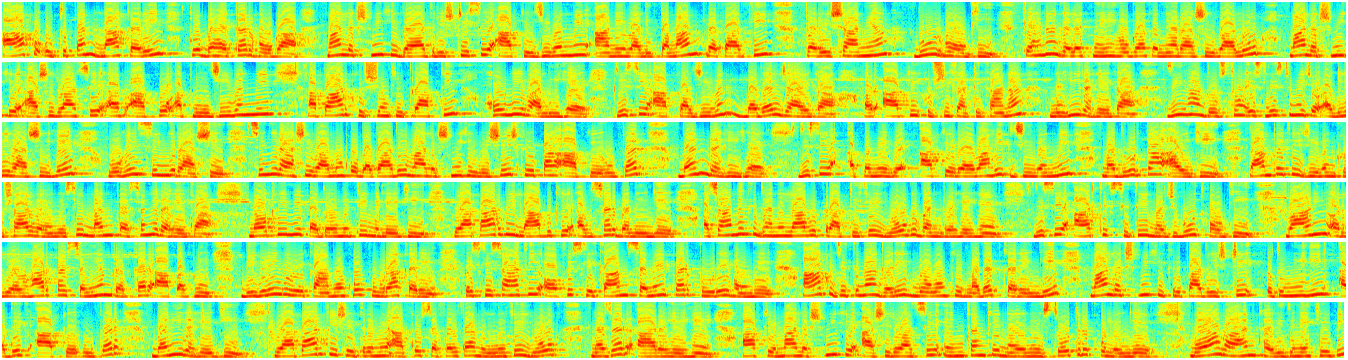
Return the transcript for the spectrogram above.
आप उत्पन्न ना करें तो बेहतर होगा। माँ लक्ष्मी की दया दृष्टि से आपके जीवन में आने वाली तमाम प्रकार की परेशानियाँ दूर होगी। कहना गलत नहीं होगा, कन्या राशि वालों। माँ लक्ष्मी के आशीर्वाद से अब आपको अपने जीवन में अपार खुशियों की प्राप्ति होने वाली है, जिससे आपका जीवन बदल जाएगा और आपकी खुशी का ठिकाना नहीं रहेगा। जी हाँ दोस्तों, इस लिस्ट में जो अगली राशि है, वो है सिंह राशि। सिंह राशि वालों को बता दें, माँ लक्ष्मी की विशेष कृपा आपके ऊपर बन रही है जिसे अपने आपके वैवाहिक जीवन में मधुरता आएगी। दाम्पत्य जीवन खुशहाल रहने से मन प्रसन्न रहेगा। नौकरी में पदोन्नति मिलेगी। व्यापार में लाभ के अवसर बनेंगे। अचानक धन लाभ प्राप्ति के योग बन रहे हैं, जिससे आर्थिक स्थिति मज़बूत होगी। वाणी और व्यवहार पर संयम रखकर आप अपने बिगड़े हुए कामों को पूरा करें। इसके साथ ही ऑफ़िस के काम समय पर पूरे होंगे। आप जितना गरीब लोगों की मदद करेंगे, माँ लक्ष्मी की कृपा दृष्टि उतनी ही अधिक आपके ऊपर बनी रहेगी। व्यापार के क्षेत्र में आपको सफलता मिलने के योग नज़र आ रहे हैं। आपके माँ लक्ष्मी के आशीर्वाद से इनकम के नए नए स्त्रोत्र खुलेंगे। नया वाहन खरीदने के भी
